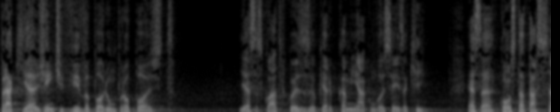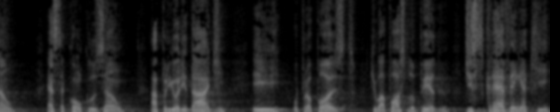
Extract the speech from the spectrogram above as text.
para que a gente viva por um propósito. E essas quatro coisas eu quero caminhar com vocês aqui. Essa constatação, essa conclusão, a prioridade e o propósito que o apóstolo Pedro descrevem aqui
